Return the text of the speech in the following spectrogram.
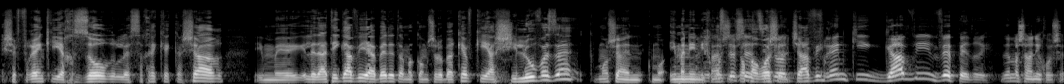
כשפרנקי יחזור לשחק כקשר, אם, אה, לדעתי גבי יאבד את המקום שלו בהרכב, כי השילוב הזה, כמו שאני, כמו, אם אני אני נכנס לתוך הראש של צ'אבי, פרנקי, גבי ופדרי, זה מה שאני חושב.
